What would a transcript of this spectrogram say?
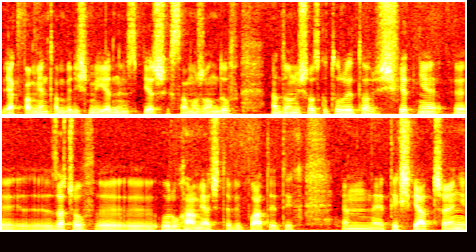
jak pamiętam, byliśmy jednym z pierwszych samorządów na Dolnym Śląsku, który to świetnie y, zaczął y, uruchamiać te wypłaty tych, tych świadczeń.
